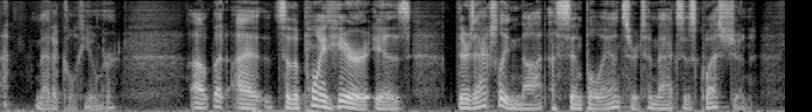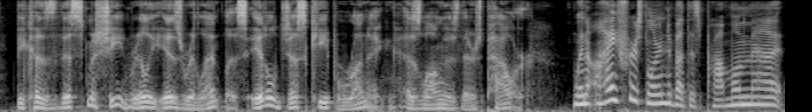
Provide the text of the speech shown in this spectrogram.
medical humor. Uh, but uh, so the point here is there's actually not a simple answer to Max's question because this machine really is relentless. It'll just keep running as long as there's power. When I first learned about this problem, Matt,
